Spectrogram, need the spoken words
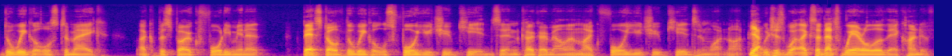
The Wiggles to make like a bespoke 40 minute best of The Wiggles for YouTube Kids and CoComelon like for YouTube Kids and whatnot. Yeah. Which is what, like, so that's where all of their kind of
